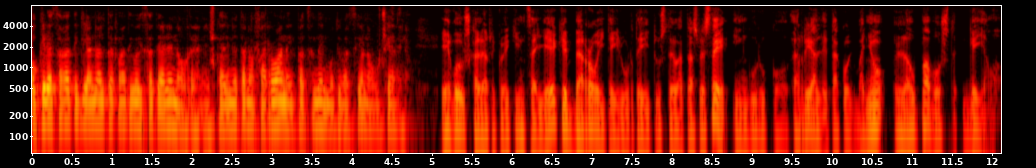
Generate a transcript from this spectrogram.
aukerazagatik lan alternatiba izatearen aurrean, Euskadin eta Nafarroan aipatzen den motivazioa nagusia dena. Ego Euskal Herriko ekintzaileek berrogeita irurte dituzte bat azbeste, inguruko herrialdetakoek baino laupa bost gehiago.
